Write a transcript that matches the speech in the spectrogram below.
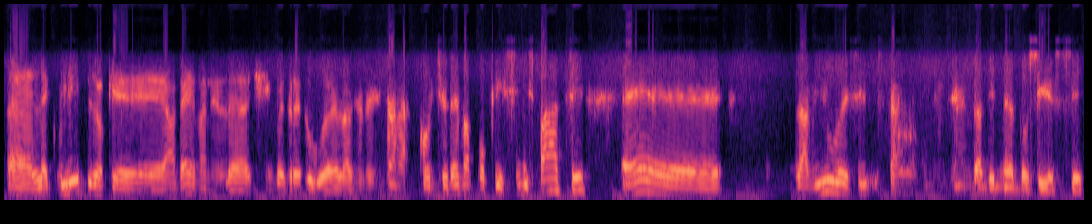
eh, l'equilibrio che aveva nel 5-3-2 la Salernitana concedeva pochissimi spazi e la Juve si stava cominciando ad innervosirsi.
